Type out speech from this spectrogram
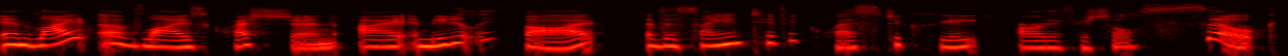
in light of Lai's question, I immediately thought of the scientific quest to create artificial silk,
